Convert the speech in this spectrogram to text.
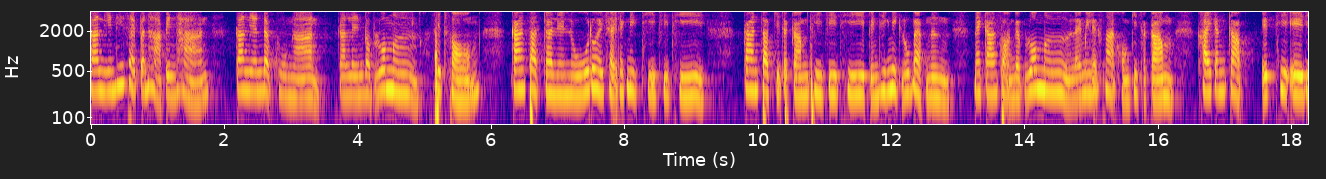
การเรียนที่ใช้ปัญหาเป็นฐาน การเรียนแบบโครงงาน การเรียนแบบร่วมมือ 12. การจัดการเรียนรู้โดยใช้เทคนิค TGT การจัดกิจกรรม TGT เป็นเทคนิครูปแบบหนึ่ง ในการสอนแบบร่วมมือและมีลักษณะของกิจกรรม คล้ายกันกับ STAD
